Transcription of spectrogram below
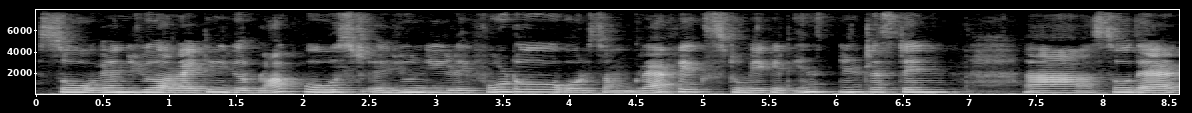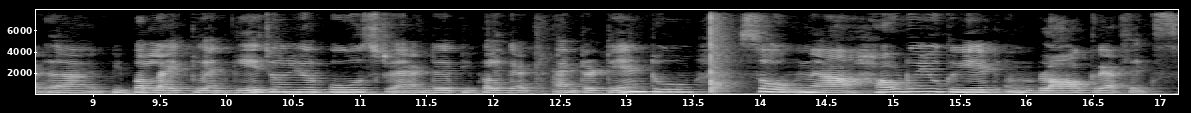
So when you are writing your blog post, you need a photo or some graphics to make it in- interesting uh, so that uh, people like to engage on your post and uh, people get entertained too. So uh, how do you create blog graphics?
